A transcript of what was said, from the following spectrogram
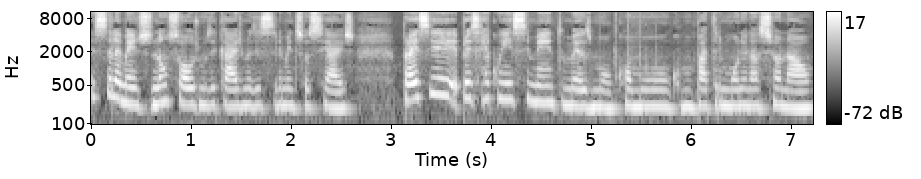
esses elementos, não só os musicais, mas esses elementos sociais, para esse, esse reconhecimento mesmo como, como patrimônio nacional?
